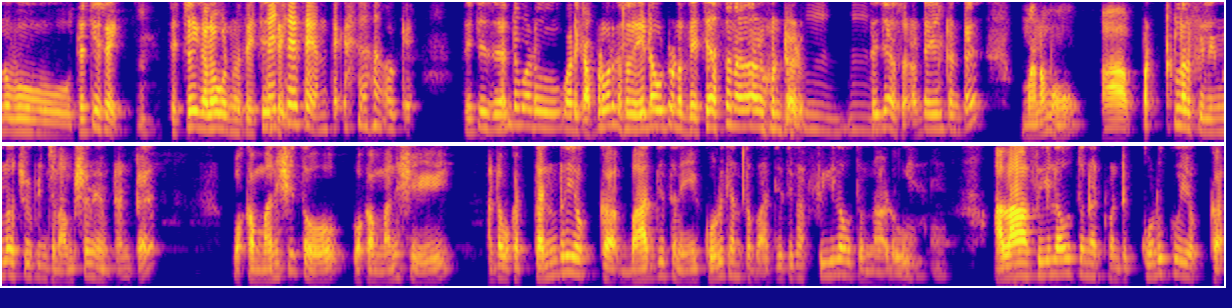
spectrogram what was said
నువ్వు తెచ్చేసాయి. తెచ్చేయగలవు నువ్వు తెచ్చేసాయి. తెచ్చేసే అంతే. ఓకే. తెచ్చేసాయి అంటే వాడు వాడికి అప్పటి వరకు అసలు ఏ డౌట్ ఉండదు. తెచ్చేస్తాను అని అనుకుంటాడు. తెచ్చేస్తాడు. అంటే ఏంటంటే మనము ఆ పర్టికులర్ ఫిలింలో చూపించిన అంశం ఏమిటంటే ఒక మనిషితో ఒక మనిషి అంటే ఒక తండ్రి యొక్క బాధ్యతని కొడుకు ఎంత బాధ్యతగా ఫీల్ అవుతున్నాడు. అలా ఫీల్ అవుతున్నటువంటి కొడుకు యొక్క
